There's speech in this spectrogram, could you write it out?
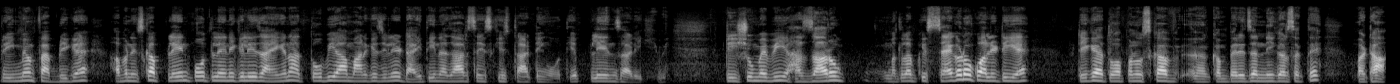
प्रीमियम फैब्रिक है। अपन इसका प्लेन पोत लेने के लिए जाएँगे ना तो भी आप मान के चलिए ढाई तीन हज़ार से इसकी स्टार्टिंग होती है प्लेन साड़ी की भी। टिश्यू में भी हज़ारों मतलब कि सैकड़ों क्वालिटी है, ठीक है? तो अपन उसका कंपैरिजन नहीं कर सकते। बट हाँ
